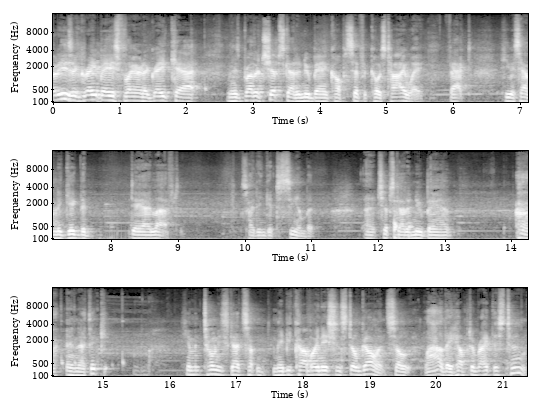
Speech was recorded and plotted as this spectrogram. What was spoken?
but he's a great bass player and a great cat. And his brother Chip's got a new band called Pacific Coast Highway. In fact, he was having a gig the day I left. So I didn't get to see him, but uh, Chip's got a new band. and I think him and Tony's got something, maybe Cowboy Nation's still going. So, wow, they helped him write this tune.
